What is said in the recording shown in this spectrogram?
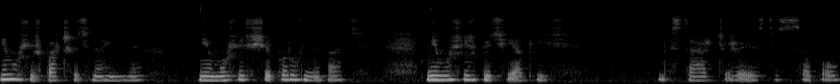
Nie musisz patrzeć na innych, nie musisz się porównywać, nie musisz być jakiś. Wystarczy, że jesteś sobą.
